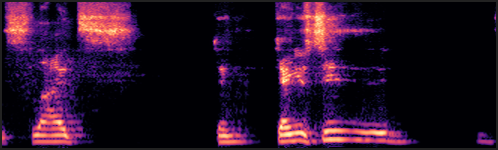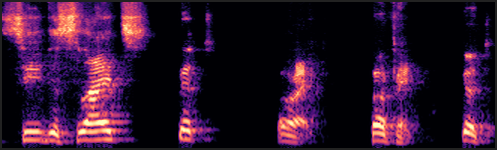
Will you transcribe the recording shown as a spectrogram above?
slides. Can, can you see, see the slides? Good. All right. Perfect. Good.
